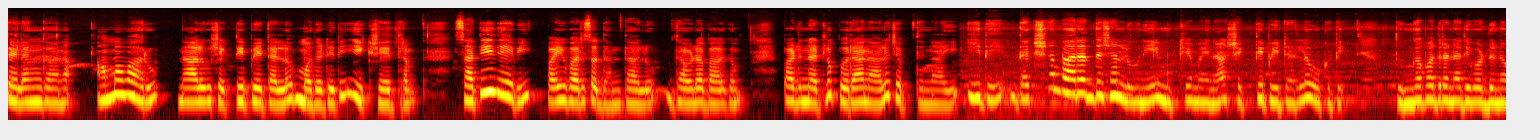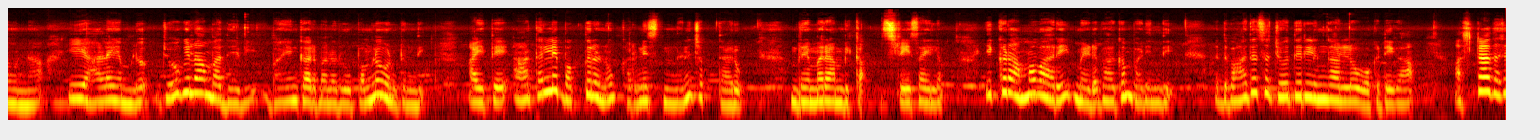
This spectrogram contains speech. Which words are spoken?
తెలంగాణ. అమ్మవారు నాలుగు శక్తిపీఠాల్లో మొదటిది ఈ క్షేత్రం. సతీదేవి పై వరుస దంతాలు దవడభాగం పడినట్లు పురాణాలు చెప్తున్నాయి. ఇది దక్షిణ భారతదేశంలోని ముఖ్యమైన శక్తిపీఠాల్లో ఒకటి. తుంగభద్ర నది ఒడ్డున ఉన్న ఈ ఆలయంలో జోగులాంబాదేవి భయంకరమైన రూపంలో ఉంటుంది. అయితే ఆ తల్లి భక్తులను కరుణిస్తుందని చెప్తారు. భ్రమరాంబిక శ్రీశైలం. ఇక్కడ అమ్మవారి మెడభాగం పడింది. ద్వాదశ జ్యోతిర్లింగాల్లో ఒకటిగా అష్టాదశ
